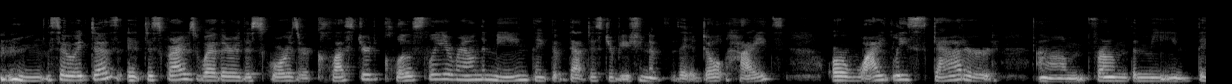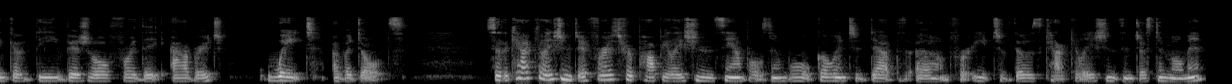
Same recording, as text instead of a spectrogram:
so it does, it describes whether the scores are clustered closely around the mean, think of that distribution of the adult heights, or widely scattered um, from the mean, think of the visual for the average weight of adults. So the calculation differs for population samples, and we'll go into depth um, for each of those calculations in just a moment.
